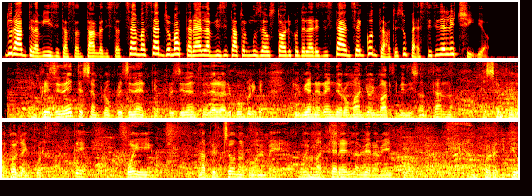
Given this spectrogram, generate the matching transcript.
Durante la visita a Sant'Anna di Stazzema, Sergio Mattarella ha visitato il Museo Storico della Resistenza e incontrato i superstiti dell'eccidio. Un presidente è sempre un presidente, un presidente della Repubblica che viene a rendere omaggio ai martiri di Sant'Anna è sempre una cosa importante. Poi una persona come me, come Mattarella, veramente ancora di più.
